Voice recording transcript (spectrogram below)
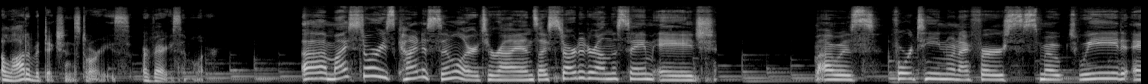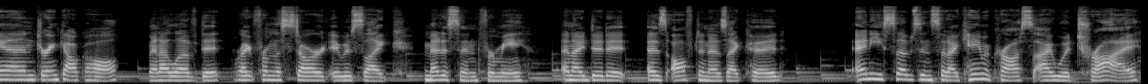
a lot of addiction stories are very similar. Uh, my story's kind of similar to Ryan's. I started around the same age. I was 14 when I first smoked weed and drank alcohol, and I loved it right from the start. It was like medicine for me, and I did it as often as I could. Any substance that I came across, I would try.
